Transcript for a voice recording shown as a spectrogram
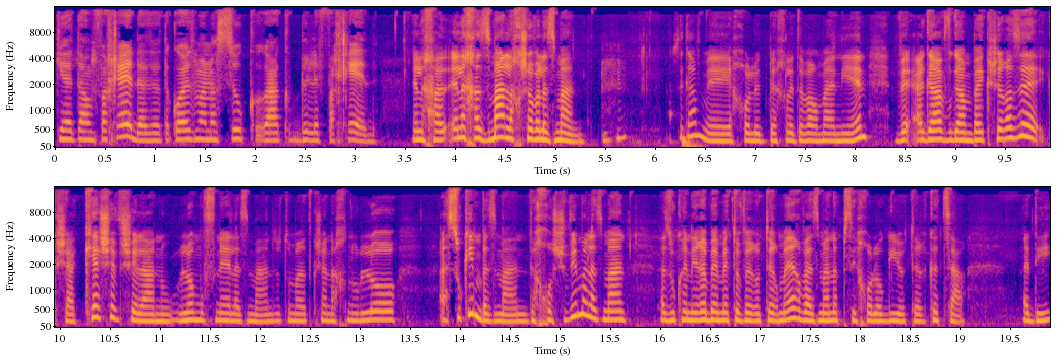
כי אתה מפחד, אז אתה כל הזמן עסוק רק בלפחד. אין לך, אין לך זמן לחשוב על הזמן. זה גם uh, יכול להיות בהחלט דבר מעניין. ואגב, גם בהקשר הזה, כשהקשב שלנו לא מופנה אל הזמן, זאת אומרת, כשאנחנו לא עסוקים בזמן וחושבים על הזמן, אז הוא כנראה באמת עובר יותר מהר והזמן הפסיכולוגי יותר קצר. עדי?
